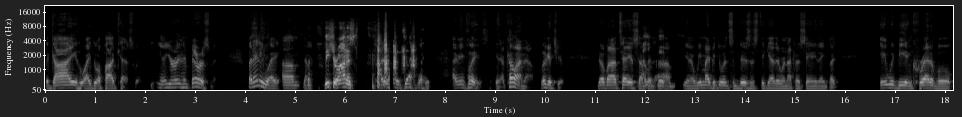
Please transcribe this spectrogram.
The guy who I do a podcast with. You know, you're an embarrassment. But anyway, um, no, At least you're honest. exactly. I mean, please, you know, come on now. Look at you. No, but I'll tell you something. Um, you know, we might be doing some business together. We're not going to say anything, but it would be incredible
